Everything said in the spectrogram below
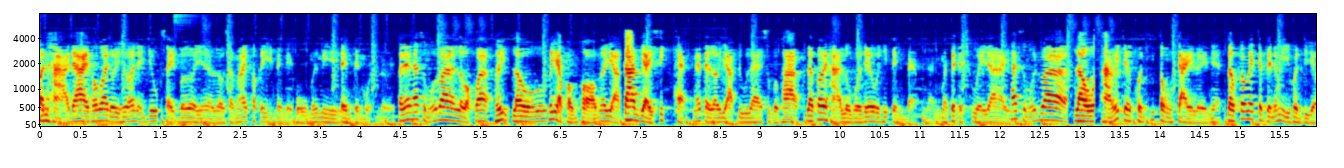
มันหาได้เพราะว่าโดยเฉพาะในยุคไซเบอร์เนี่ยเราสามารถเข้าไปอินเทอร์เน็ตโอ้โหมีเต็มไปหมดเลย เพราะฉะนั้นถ้าสมมติว่าเราบอกว่าเฮ้ยเราไม่อยากผอมๆเราอยากกล้ามใหญ่ six pack นะแต่เราอยากดูแลสุขภาพ แล้วก็ไปหา role model ที่เป็นแบบนั้น มันก็จะช่วยได้ ถ้าสมมติว่าเราหาไม่เจอคนที่ตรงใจเลยเนี่ยเราก็ไม่จำเป็นต้องมีคนเดียว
